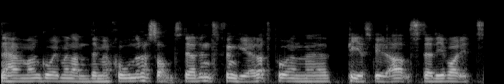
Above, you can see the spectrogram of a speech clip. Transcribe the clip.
det här man går mellan dimensioner och sånt, det hade inte fungerat på en eh, PS4 alls. Det hade ju varit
